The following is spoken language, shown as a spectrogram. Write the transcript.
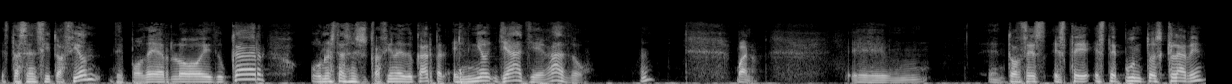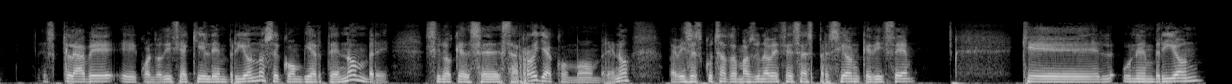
estás en situación de poderlo educar o no estás en situación de educar, pero el niño ya ha llegado. ¿eh? Bueno, eh, entonces este, este punto es clave es clave eh, cuando dice aquí el embrión no se convierte en hombre, sino que se desarrolla como hombre, ¿no? Habéis escuchado más de una vez esa expresión que dice que un embrión,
